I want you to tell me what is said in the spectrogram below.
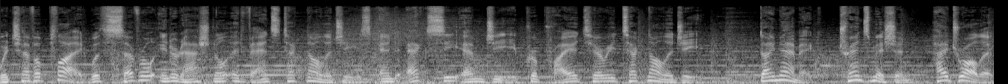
which have applied with several international advanced technologies and XCMG proprietary technology. Dynamic, transmission, hydraulic,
